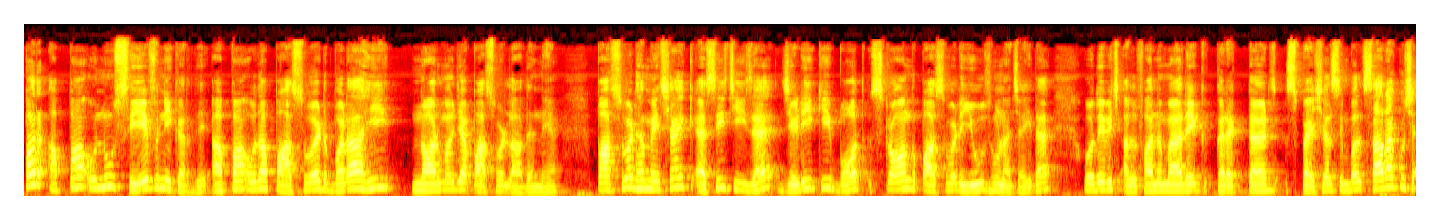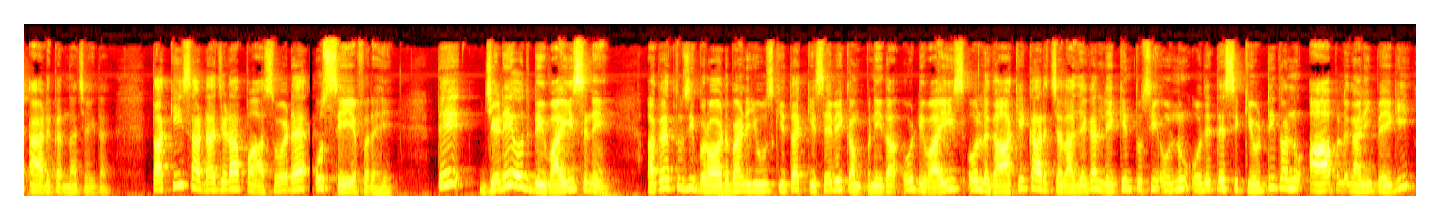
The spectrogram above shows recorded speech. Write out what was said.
ਪਰ ਆਪਾਂ ਉਹਨੂੰ ਸੇਫ ਨਹੀਂ ਕਰਦੇ। ਆਪਾਂ ਉਹਦਾ ਪਾਸਵਰਡ ਬੜਾ ਹੀ ਨਾਰਮਲ ਜਿਹਾ ਪਾਸਵਰਡ ਲਾ ਦਿੰਦੇ ਆ ਪਾਸਵਰਡ ਹਮੇਸ਼ਾ ਇੱਕ ਐਸੀ ਚੀਜ਼ ਹੈ, ਜਿਹੜੀ ਕਿ ਬਹੁਤ ਸਟਰੋਂਗ ਪਾਸਵਰਡ ਯੂਜ਼ ਹੋਣਾ ਚਾਹੀਦਾ ਹੈ। ਉਹਦੇ ਵਿੱਚ ਅਲਫਾ ਨੂਮੈਰਿਕ ਕੈਰੈਕਟਰਸ ਸਪੈਸ਼ਲ ਸਿੰਬਲ ਸਾਰਾ ਕੁਝ ਐਡ ਕਰਨਾ ਚਾਹੀਦਾ ਹੈ। ਤਾਂ ਕਿ ਸਾਡਾ ਜਿਹੜਾ ਪਾਸਵਰਡ ਹੈ ਉਹ ਸੇਫ ਰਹੇ। ਤੇ ਜਿਹੜੇ ਉਹ ਡਿਵਾਈਸ ਨੇ, ਅਗਰ ਤੁਸੀਂ ਬ੍ਰੌਡਬੈਂਡ ਯੂਜ਼ ਕੀਤਾ ਕਿਸੇ ਵੀ ਕੰਪਨੀ ਦਾ, ਉਹ ਡਿਵਾਈਸ ਉਹ ਲਗਾ ਕੇ ਘਰ ਚਲਾ ਜਾਏਗਾ, ਲੇਕਿਨ ਤੁਸੀਂ ਉਹਨੂੰ, ਉਹਦੇ ਤੇ ਸਿਕਿਉਰਿਟੀ ਤੁਹਾਨੂੰ ਆਪ ਲਗਾਣੀ ਪਏਗੀ।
